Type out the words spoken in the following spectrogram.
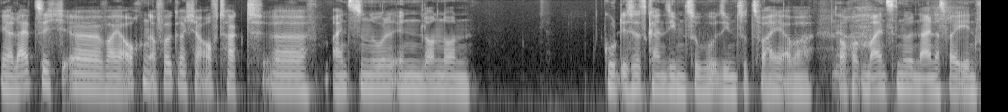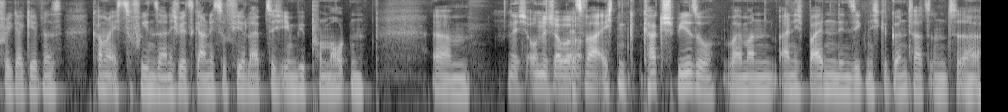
Ja, Leipzig äh, war ja auch ein erfolgreicher Auftakt. Äh, 1 zu 0 in London. Gut, ist jetzt kein 7 zu, 7 zu 2, aber Ja. auch mit dem 1 zu 0, nein, das war eh ein Freak-Ergebnis. Kann man echt zufrieden sein. Ich will jetzt gar nicht so viel Leipzig irgendwie promoten. Ähm, Nee, ich auch nicht, aber es war echt ein Kackspiel so, weil man eigentlich beiden den Sieg nicht gegönnt hat und äh,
